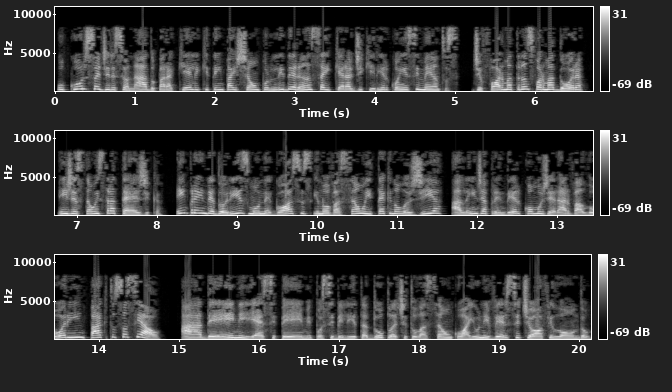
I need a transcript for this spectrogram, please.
o curso é direcionado para aquele que tem paixão por liderança e quer adquirir conhecimentos, de forma transformadora, em gestão estratégica, empreendedorismo, negócios, inovação e tecnologia, além de aprender como gerar valor e impacto social. A ADM e SPM possibilita dupla titulação com a University of London.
